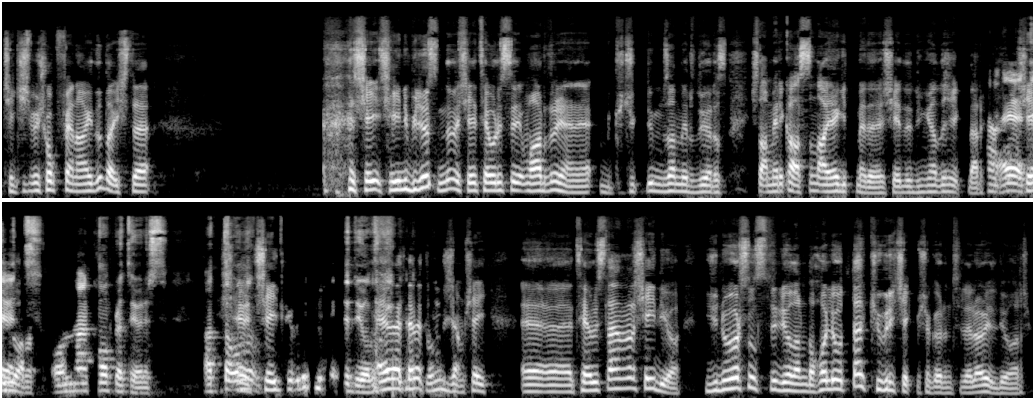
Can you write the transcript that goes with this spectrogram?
çekişme çok fenaydı da işte şey şeyini biliyorsun değil mi? Şey teorisi vardır yani küçüklüğümüzden beri duyarız. İşte Amerika aslında Ay'a gitmedi. Şeyde dünyada çektiler. Ha, evet Şey evet. Onlar komplo teorisi. Hatta Evet, onu şey- mi çekti diyorlar. evet evet onu diyeceğim. Şey e, teoristler şey diyor. Universal stüdyolarında Hollywood'da Kubrick çekmiş o görüntüleri öyle diyorlar.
